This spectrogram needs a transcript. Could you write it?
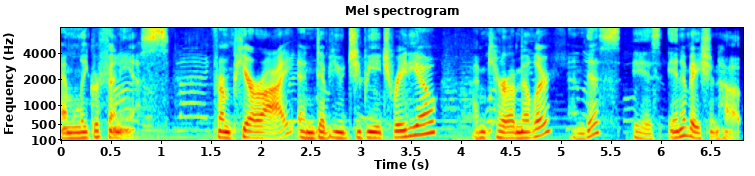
Emily Griffinius. From PRI and WGBH Radio, I'm Kara Miller, and this is Innovation Hub.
